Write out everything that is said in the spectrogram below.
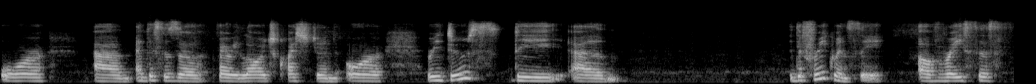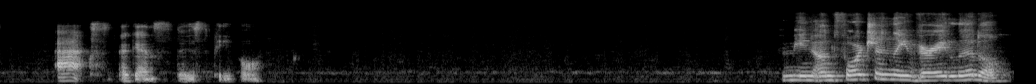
or um, and this is a very large question, or reduce the um, the frequency of racist acts against these people. I mean, unfortunately, very little.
